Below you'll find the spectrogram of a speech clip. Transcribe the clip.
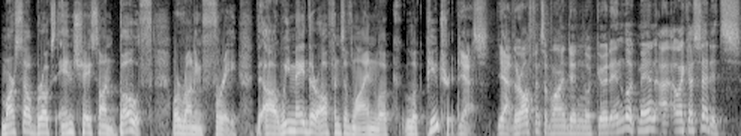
Marcel Brooks and Chaisson both were running free. Uh, we made their offensive line look look putrid. Yes, yeah, their offensive line didn't look good. And look, man, I, like I said, it's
